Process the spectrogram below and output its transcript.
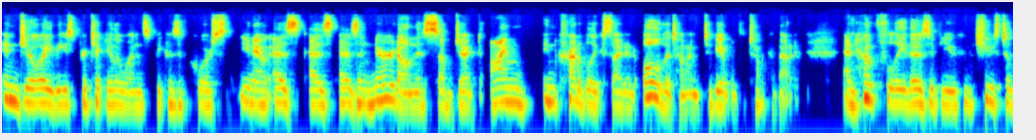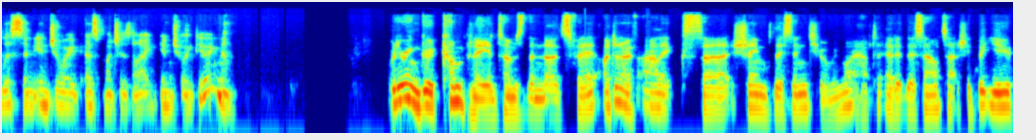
enjoy these particular ones because of course you know as as as a nerd on this subject i'm incredibly excited all the time to be able to talk about it and hopefully those of you who choose to listen enjoy it as much as i enjoy doing them Well, you're in good company in terms of the nerd sphere. I don't know if Alex uh, shamed this into you, and we might have to edit this out actually, but you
